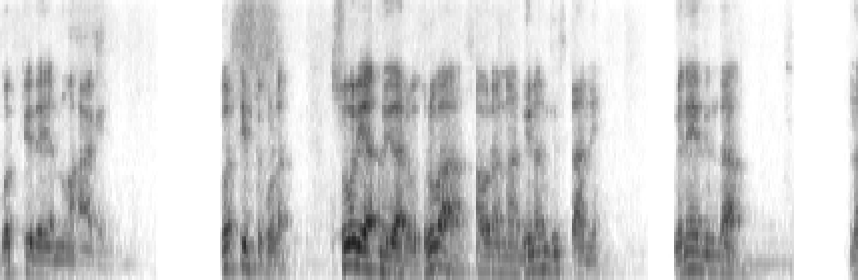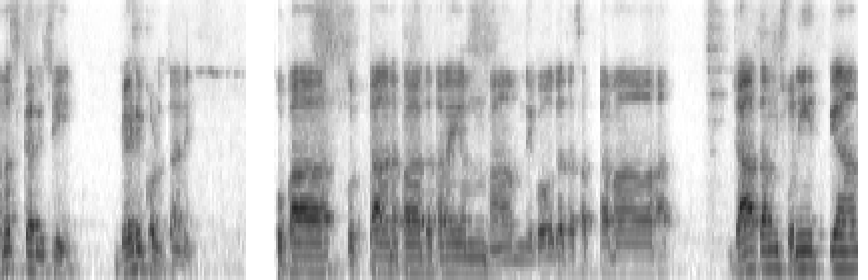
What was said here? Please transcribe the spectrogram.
ಗೊತ್ತಿದೆ ಅನ್ನುವ ಹಾಗೆ. ಗೊತ್ತಿತ್ತು ಕೂಡ. ಸೂರ್ಯ ಯಾರು ಧ್ರುವ ಅವರನ್ನ ಅಭಿನಂದಿಸ್ತಾನೆ, ವಿನಯದಿಂದ ನಮಸ್ಕರಿಸಿ ಬೇಡಿಕೊಳ್ತಾನೆ ಉಪಾ ಉತ್ಥಾನಪಾದ ತನಯಂ ಮಾಂ ನಿಬೋಧದ ಸತ್ತಮಾಹ ಜಾತಂ ಸುನೀತ್ಯಾಂ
